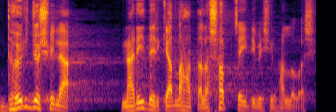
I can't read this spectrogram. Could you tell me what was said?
ধৈর্যশীলা নারীদেরকে আল্লাহ তাআলা সব চাইতে বেশি ভালোবাসে।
